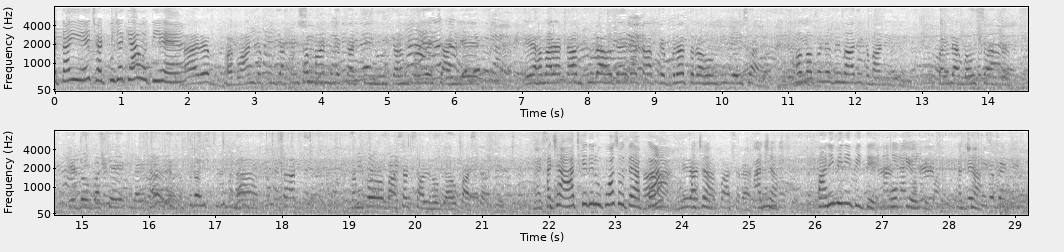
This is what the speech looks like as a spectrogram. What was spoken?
आप मुझे बताइए छठ पूजा क्या होती है? अरे भगवान का पूजा कैसा मान के करती हूँ? कि हमको ये चाहिए। ये हमारा काम पूरा हो जाएगा तो आपके व्रत रहूँगी ऐसा है। हम अपने बीमारी के मानी थी। पहला बहुत साल ये दो बच्चे एक लड़का। हाँ सात हमको बासठ साल हो गया उपास करके। अच्छा आज के दिन उपवास होता है आपका? हाँ, मेरा अच्छा। उपास रहा अच्छा। पानी भी नहीं पीते? Okay okay. अच्छा। है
